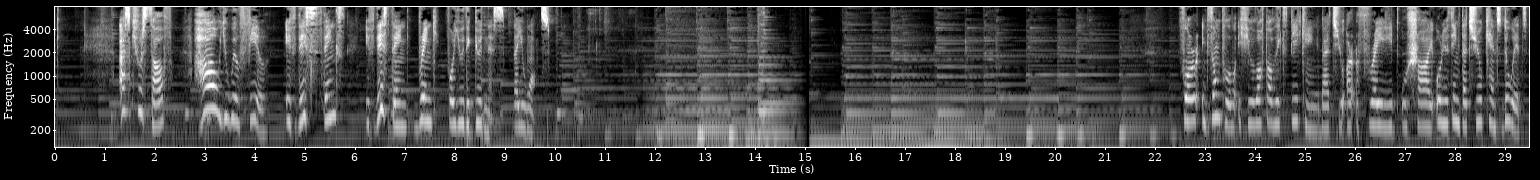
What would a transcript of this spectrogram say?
Ask yourself how you will feel if these things if this thing bring for you the goodness that you want. For example, if you love public speaking but you are afraid or shy or you think that you can't do it,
